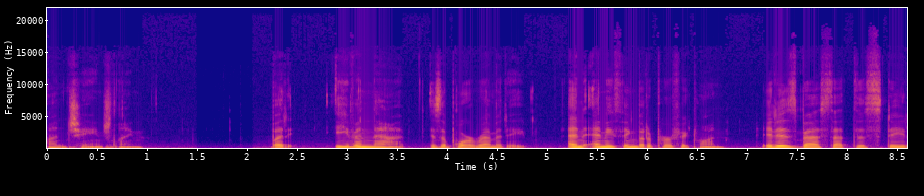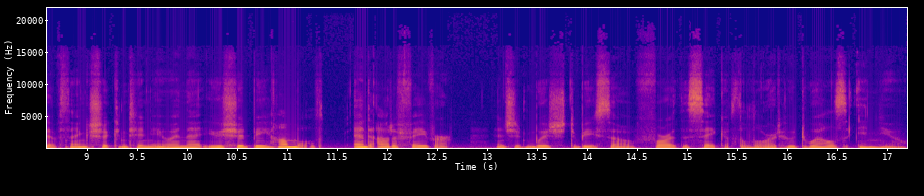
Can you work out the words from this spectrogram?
unchangeling. But even that is a poor remedy, and anything but a perfect one. It is best that this state of things should continue, and that you should be humbled and out of favor, and should wish to be so for the sake of the Lord who dwells in you.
